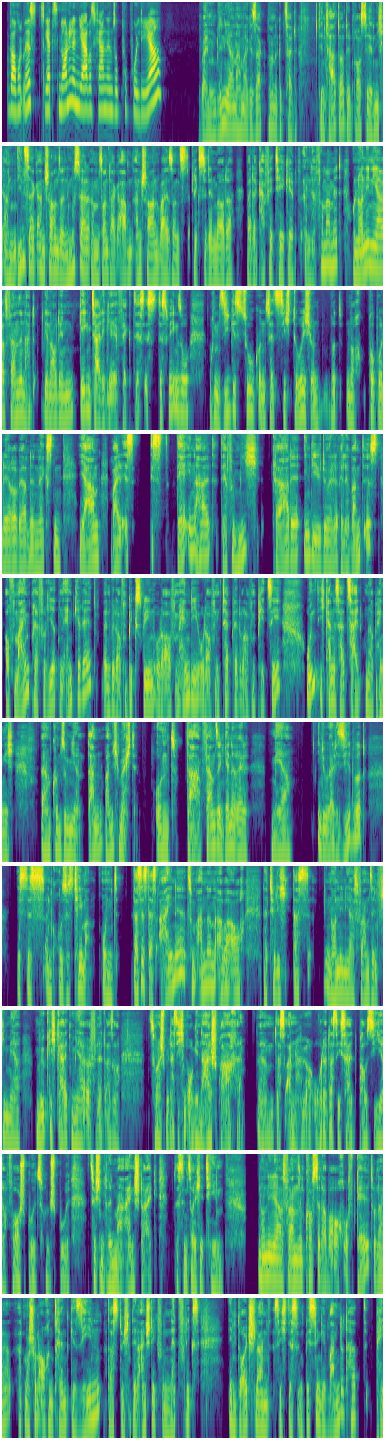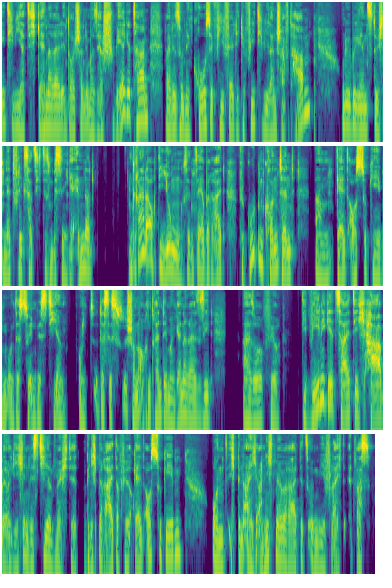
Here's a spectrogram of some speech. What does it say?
Warum ist jetzt nonlineares Fernsehen so populär? Beim Linearen haben wir gesagt, ne, da gibt's halt den Tatort, den brauchst du dir nicht am Dienstag anschauen, sondern den musst du halt am Sonntagabend anschauen, weil sonst kriegst du den Mörder bei der Kaffeetheke in der Firma mit. Und nonlineares Fernsehen hat genau den gegenteiligen Effekt. Das ist deswegen so auf dem Siegeszug und setzt sich durch und wird noch populärer werden in den nächsten Jahren, weil es ist der Inhalt, der für mich gerade individuell relevant ist, auf meinem präferierten Endgerät, entweder auf dem Big Screen oder auf dem Handy oder auf dem Tablet oder auf dem PC. Und ich kann es halt zeitunabhängig äh, konsumieren, dann, wann ich möchte. Und da Fernsehen generell mehr individualisiert wird, ist es ein großes Thema. Und das ist das eine. Zum anderen aber auch natürlich, dass nonlineares Fernsehen viel mehr Möglichkeiten mir eröffnet. Also zum Beispiel, dass ich in Originalsprache ähm, das anhöre oder dass ich es halt pausiere, vorspul, zurückspul, zwischendrin mal einsteige. Das sind solche Themen. Nonlineares Fernsehen kostet aber auch oft Geld und da hat man schon auch einen Trend gesehen, dass durch den Einstieg von Netflix in Deutschland sich das ein bisschen gewandelt hat. Pay-TV hat sich generell in Deutschland immer sehr schwer getan, weil wir so eine große, vielfältige Free-TV-Landschaft haben. Und übrigens durch Netflix hat sich das ein bisschen geändert. Und gerade auch die Jungen sind sehr bereit, für guten Content ähm, Geld auszugeben und das zu investieren. Und das ist schon auch ein Trend, den man generell sieht. Also für die wenige Zeit, die ich habe und die ich investieren möchte, bin ich bereit, dafür Geld auszugeben. Und ich bin eigentlich auch nicht mehr bereit, jetzt irgendwie vielleicht etwas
